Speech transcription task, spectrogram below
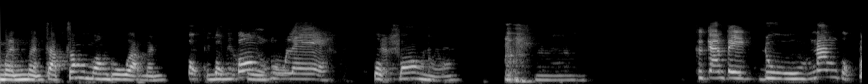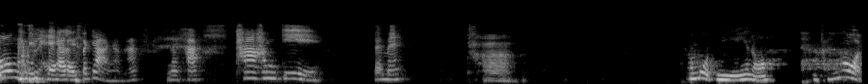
เหมือนเหมือนจับจ้องมองดูอะเหมือนปกป้องดูแล ปกป้องเหรอ คือการไปดูนั่งปกป้องดูแลอะไรสักอย่างอะนะนะคะทาฮัมเกได้ไหม 다. ทั้งหมดนี้เหรอทั้งหมด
